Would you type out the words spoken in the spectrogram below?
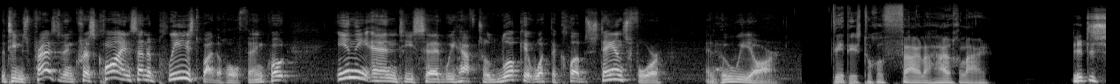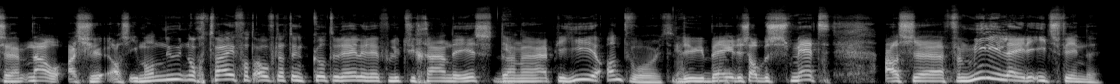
The team's president, Chris Klein, sounded pleased by the whole thing. Quote, In the end, he said, we have to look at what the club stands for and who we are. Dit is toch een vuile huigelaar. Dit is, eh, nou, als, je, als iemand nu nog twijfelt over dat er een culturele revolutie gaande is, dan eh, heb je hier je antwoord. Nu ben je dus al besmet als je familieleden iets vinden.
